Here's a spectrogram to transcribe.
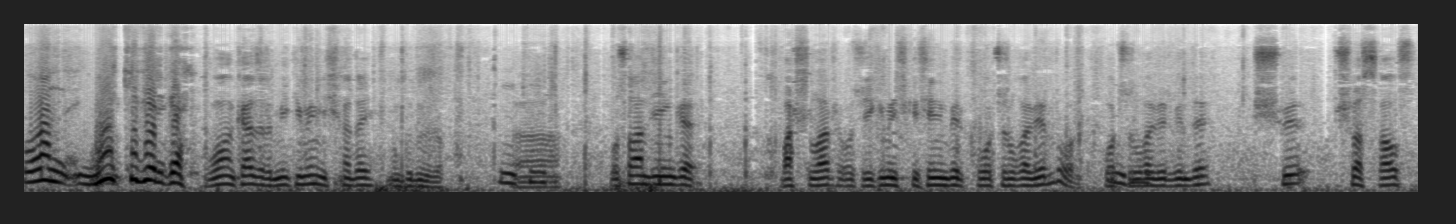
Оған не кедергі? Оған қазір мекеменің ешқандай мүмкіндігі жоқ. Осыған дейінгі басшылар осы жекеменшікке сенім беріп отыз жылға берілді ғой. Отыз жылға бергенде үш үш ауысты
